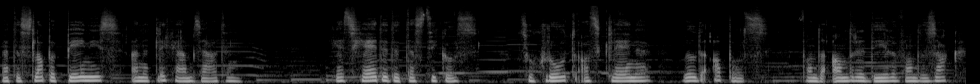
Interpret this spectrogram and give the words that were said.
met de slappe penis aan het lichaam zaten. Gij scheidde de testikels, zo groot als kleine wilde appels, van de andere delen van de zak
